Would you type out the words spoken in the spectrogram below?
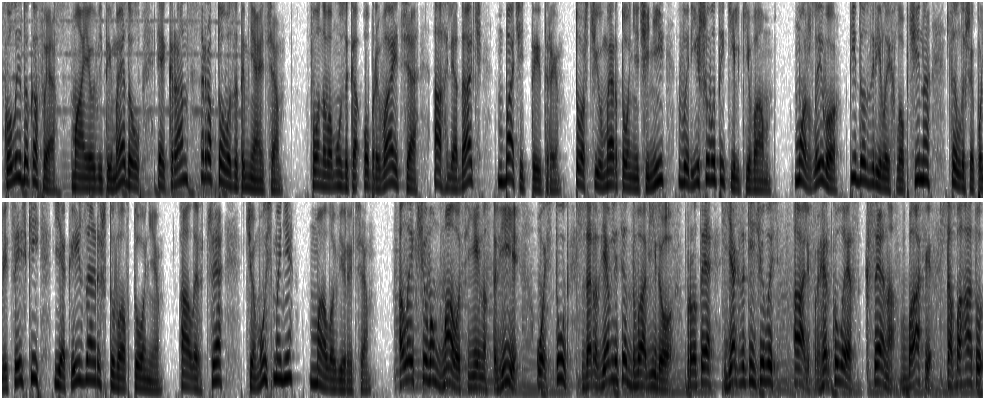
коли до кафе має увійти Медоу, екран раптово затемняється. Фонова музика обривається, а глядач бачить титри. Тож чи вмер Тоні чи ні, вирішувати тільки вам. Можливо, підозрілий хлопчина це лише поліцейський, який заарештував Тоні. Але в це чомусь мені мало віриться. Але якщо вам мало цієї ностальгії, ось тут зараз з'являться два відео про те, як закінчились Альф, Геркулес, Ксена, Бафі та багато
